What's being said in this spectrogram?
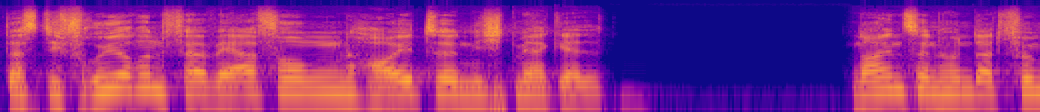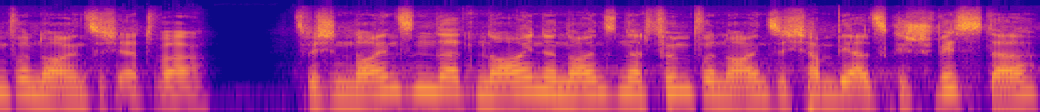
dass die früheren Verwerfungen heute nicht mehr gelten. 1995 etwa. Zwischen 1909 und 1995 haben wir als Geschwister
